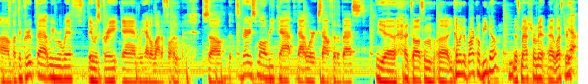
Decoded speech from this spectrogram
Um, but the group that we were with, it was great and we had a lot of fun. So it's a very small recap that works out for the best. Yeah, that's awesome. Uh, you coming to Bronco Beatdown, the Smash tournament at Western? Yeah,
